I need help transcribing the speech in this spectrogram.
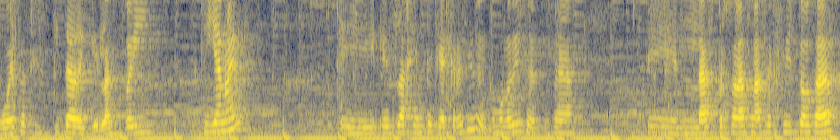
o esa chispita de que la estoy, que ya no es, eh, es la gente que ha crecido y como lo dices, o sea, eh, las personas más exitosas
